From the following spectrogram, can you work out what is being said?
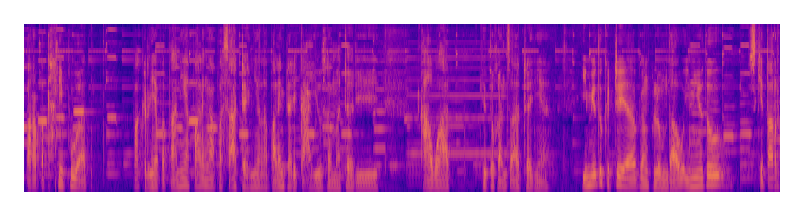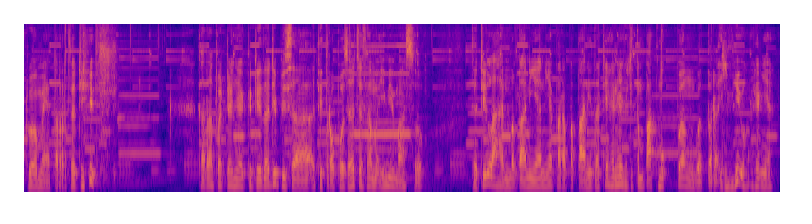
para petani buat. Pagarnya petani ya paling apa seadanya lah paling dari kayu sama dari kawat gitu kan seadanya. Emu itu gede ya yang belum tahu Emu itu sekitar 2 meter jadi karena badannya gede tadi bisa diterobos saja sama Emu masuk. Jadi lahan pertaniannya para petani tadi akhirnya jadi tempat mukbang buat para Emu akhirnya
